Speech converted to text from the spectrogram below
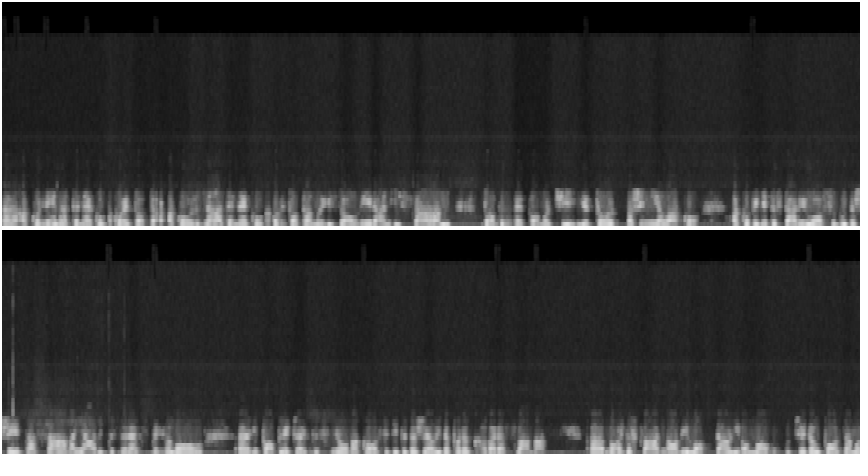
Ako nemate nekog ko je total, ako znate nekog ko je totalno izoliran i sam, dobro je pomoći, jer to baš i nije lako. Ako vidite stariju osobu da šeta sama, javite se, recite hello e, i popričajte s njom ako osjetite da želi da porazgovara s vama možda stvarno ovi lockdowni omoguće da upoznamo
